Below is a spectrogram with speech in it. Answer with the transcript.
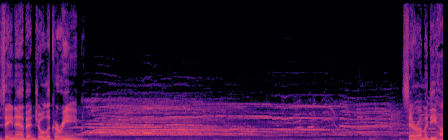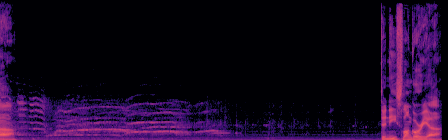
Zainab Anjola Kareem. Sarah Madiha. Denise Longoria.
